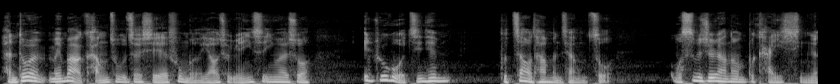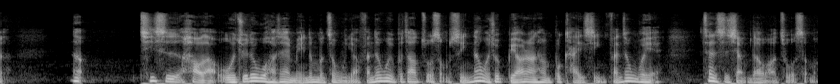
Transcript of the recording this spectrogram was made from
很多人没办法扛住这些父母的要求，原因是因为说：“诶，如果我今天不照他们这样做，我是不是就让他们不开心了？”其实好了，我觉得我好像也没那么重要，反正我也不知道做什么事情，那我就不要让他们不开心。反正我也暂时想不到我要做什么。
